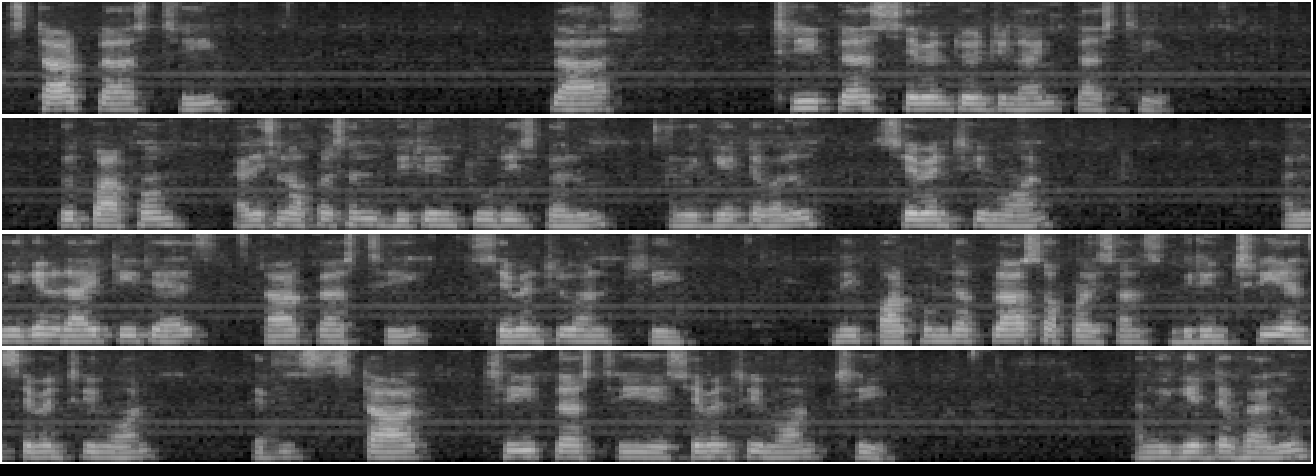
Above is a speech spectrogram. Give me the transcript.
star plus 3 plus 3 plus 729 plus 3 we perform addition operations between two this value and we get the value 731 and we can write it as star plus 3 731 3 we perform the plus operations between 3 and 731 that is star 3 plus 3 is 731 3 and we get the value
